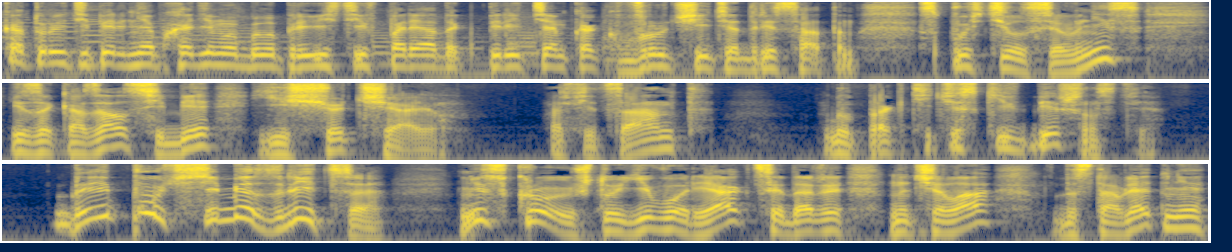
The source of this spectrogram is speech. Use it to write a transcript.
которые теперь необходимо было привести в порядок перед тем, как вручить адресатам, спустился вниз и заказал себе еще чаю. Официант был практически в бешенстве. Да и пусть себе злится. Не скрою, что его реакция даже начала доставлять мне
